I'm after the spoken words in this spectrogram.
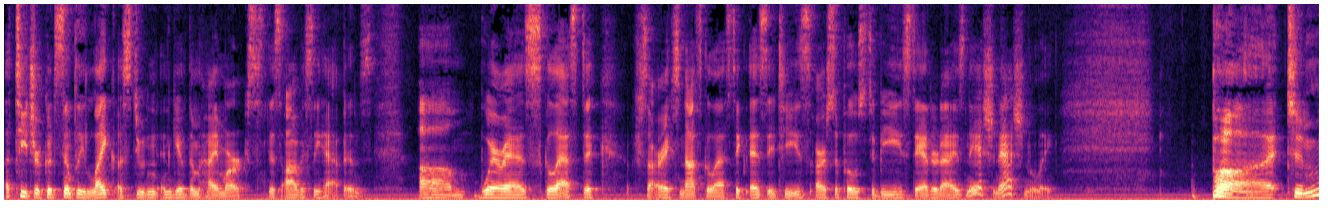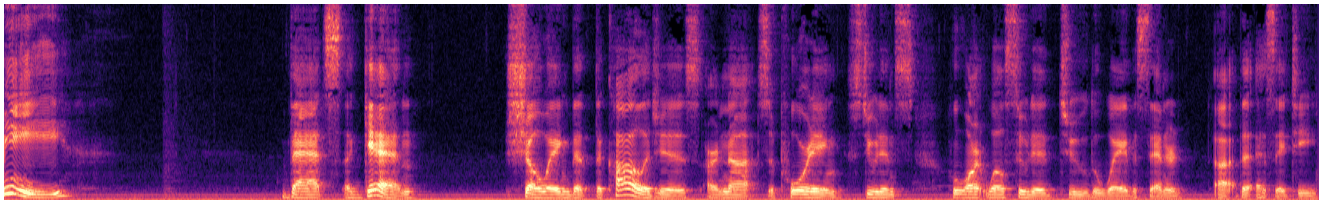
a teacher could simply like a student and give them high marks. This obviously happens. Um, whereas Scholastic, sorry, it's not Scholastic, SATs are supposed to be standardized nationally. But to me, that's again showing that the colleges are not supporting students who aren't well suited to the way the standard, uh, the SAT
